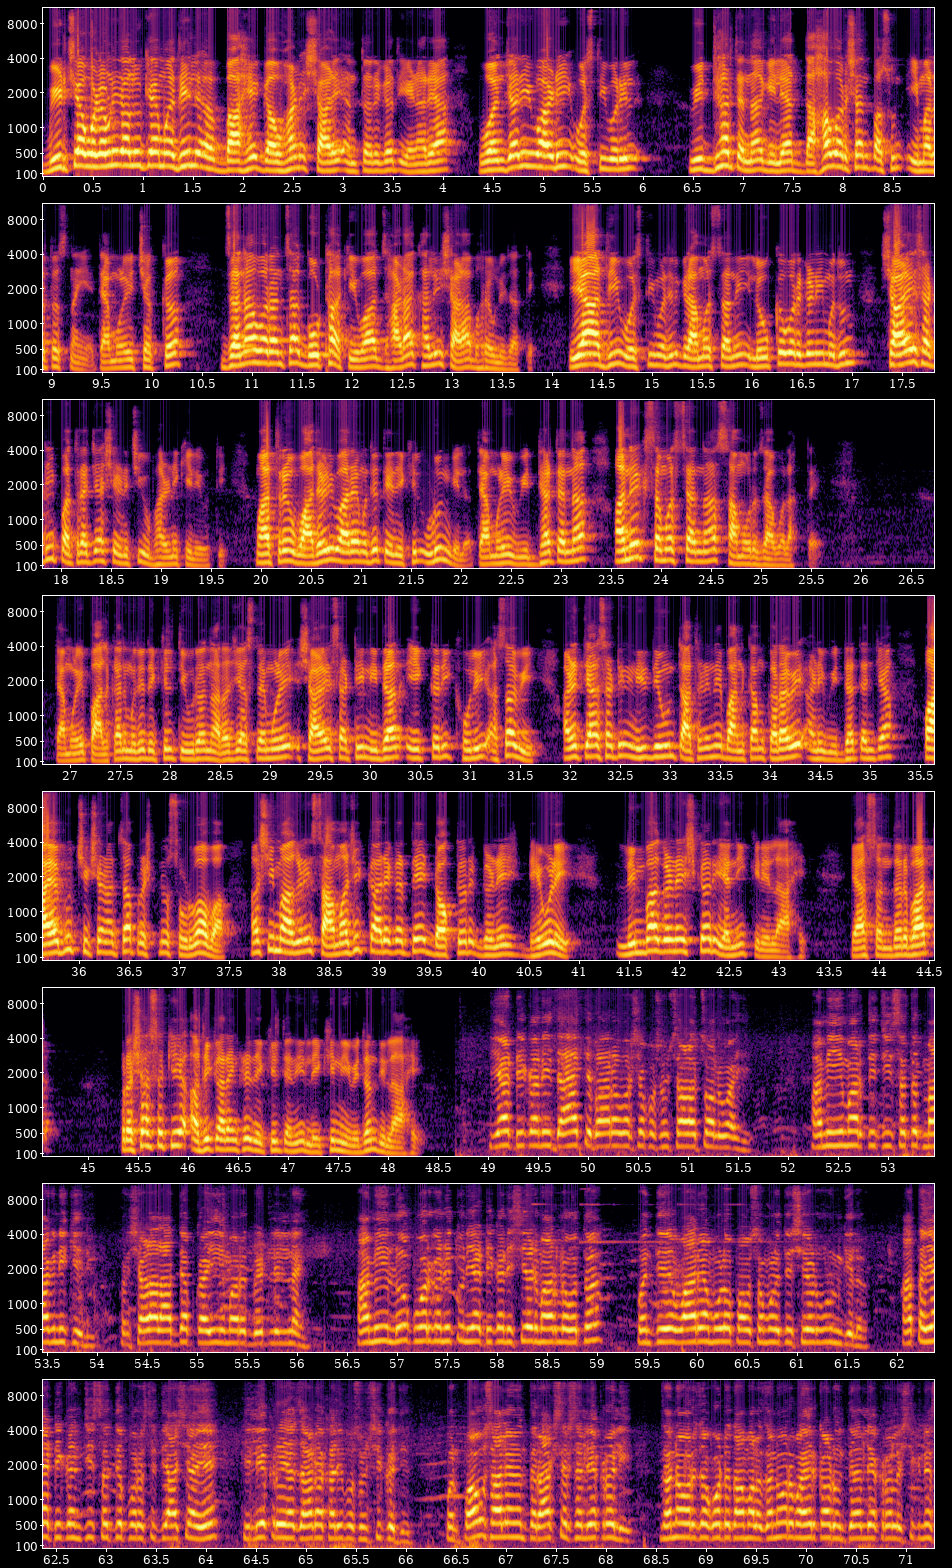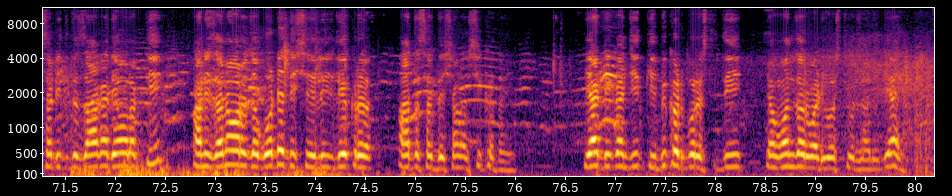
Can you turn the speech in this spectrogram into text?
बीडच्या वडवणी तालुक्यामधील बाहे गव्हाण शाळेअंतर्गत येणाऱ्या वंजारीवाडी वस्तीवरील विद्यार्थ्यांना गेल्या दहा वर्षांपासून इमारतच नाही आहे त्यामुळे चक्क जनावरांचा गोठा किंवा झाडाखाली शाळा भरवली जाते. याआधी वस्तीमधील ग्रामस्थांनी लोकवर्गणीमधून शाळेसाठी पत्र्याच्या शेडची उभारणी केली होती. मात्र वादळी वाऱ्यामध्ये ते देखील उडून गेलं. त्यामुळे विद्यार्थ्यांना अनेक समस्यांना सामोरं जावं लागतंय. त्यामुळे पालकांमध्ये देखील तीव्र नाराजी असल्यामुळे शाळेसाठी निदान एक तरी खोली असावी आणि त्यासाठी निधी देऊन तातडीने बांधकाम करावे आणि विद्यार्थ्यांच्या पायाभूत शिक्षणाचा प्रश्न सोडवावा अशी मागणी सामाजिक कार्यकर्ते डॉक्टर गणेश ढेवळे लिंबा गणेशकर यांनी केलेला आहे. या संदर्भात प्रशासकीय अधिकाऱ्यांकडे देखील त्यांनी लेखी निवेदन दिलं आहे. या ठिकाणी दहा ते बारा वर्षापासून शाळा चालू आहे. आम्ही इमारतीची सतत मागणी केली पण शाळाला अद्याप काही इमारत भेटलेली नाही. आम्ही लोकवर्गणीतून या ठिकाणी शेड मारलं होतं पण ते वाऱ्यामुळं पावसामुळे ते शेड उडून गेलं. आता या ठिकाणची सद्य परिस्थिती अशी आहे की लेकरं या झाडाखाली बसून शिकत आहेत. पण पाऊस आल्यानंतर अक्षरशः लेकराली जनावरांच्या गोट्यात आम्हाला जनावर बाहेर काढून त्या लेकराला शिकण्यासाठी तिथे जागा द्यावी लागती आणि जनावरांच्या गोट्यात ते लेकरं आता सध्या शाळा शिकत आहे या ठिकाणची इतकी बिकट परिस्थिती या वंजारवाडी वस्तीवर झालेली आहे.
